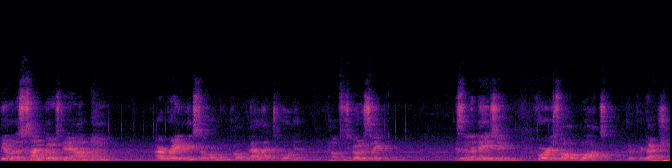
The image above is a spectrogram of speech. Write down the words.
You know, when the sun goes down, our brain makes a hormone called melatonin. Helps us go to sleep. Isn't it amazing? Cortisol blocks the production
